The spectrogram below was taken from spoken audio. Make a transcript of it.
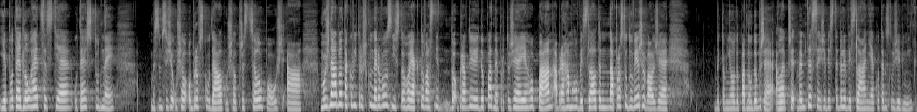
je po té dlouhé cestě u té studny myslím si, že ušel obrovskou dálku, šel přes celou poušť a možná byl takový trošku nervózní z toho, jak to vlastně opravdu dopadne, protože jeho pán Abraham ho vyslal, ten naprosto důvěřoval, že by to mělo dopadnout dobře, ale vemte si, že byste byli vysláni jako ten služebník,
